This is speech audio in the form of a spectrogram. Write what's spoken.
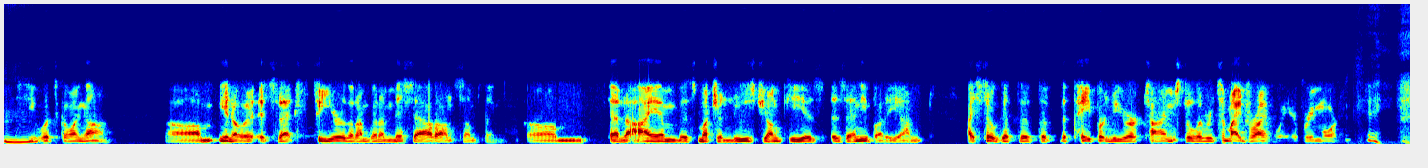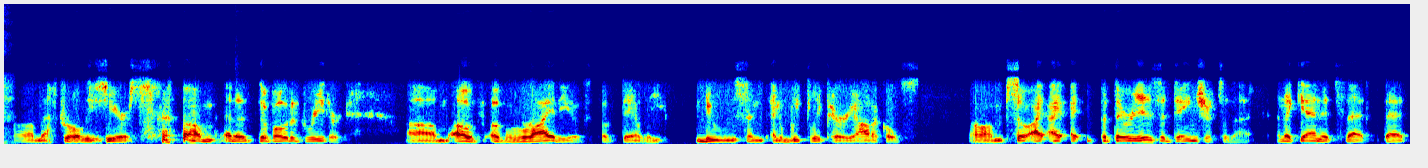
mm-hmm. see what's going on. Um, you know, it's that fear that I'm going to miss out on something. Um, and I am as much a news junkie as, as anybody. I'm, I still get the, the, the paper New York Times delivered to my driveway every morning okay. um, after all these years um, and a devoted reader um, of, of a variety of, of daily news and, and weekly periodicals. Um, so I, I, I, but there is a danger to that. And again, it's that, that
